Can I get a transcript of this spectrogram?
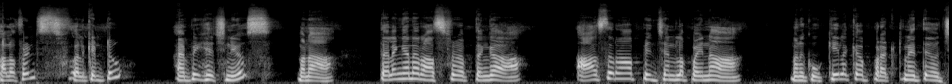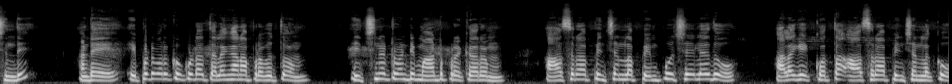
Hello friends welcome to MPH news మన తెలంగాణ రాష్ట్ర వ్యాప్తంగా ఆసరా పింఛన్ల పైన మనకు కీలక ప్రకటన అయితే వచ్చింది. అంటే ఇప్పటి వరకు కూడా తెలంగాణ ప్రభుత్వం ఇచ్చినటువంటి మాట ప్రకారం ఆసరా పింఛన్ల పెంపు చేయలేదు. అలాగే కొత్త ఆసరా పింఛన్లకు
